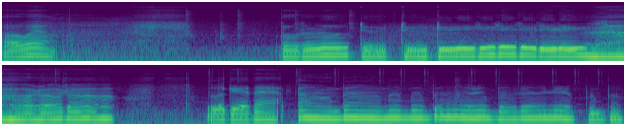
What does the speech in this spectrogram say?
Oh well. Look at that. Boom, boom, boom, boom, boom, boom, boom.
